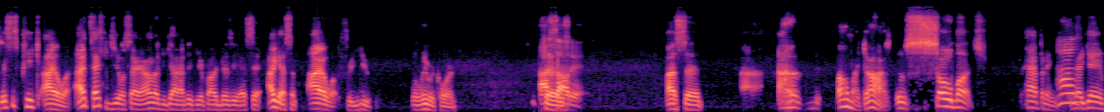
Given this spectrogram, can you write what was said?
this is peak Iowa. I texted you on Saturday. I don't know if you got. it. I think you're probably busy. I said I got some Iowa for you when we record. I saw Cause- that. I said, uh, I, oh my gosh, it was so much happening How's- in that game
